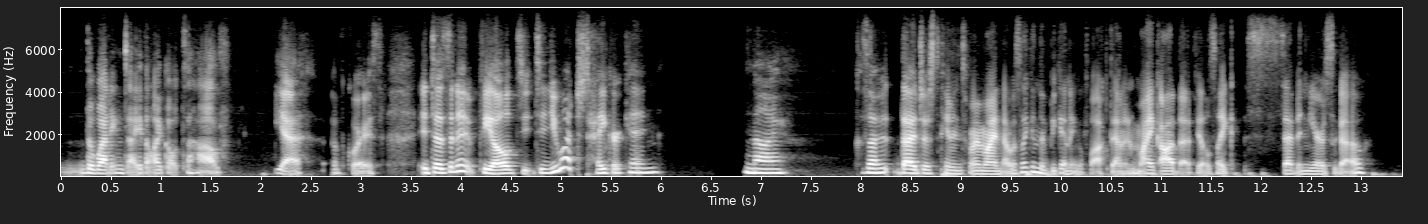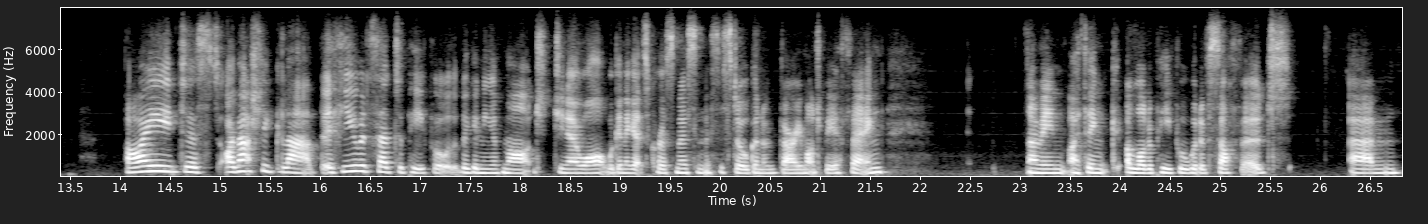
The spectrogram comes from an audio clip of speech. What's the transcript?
the wedding day that I got to have. Yeah, of course. It doesn't it feel? Did you watch Tiger King? No. Because I that just came into my mind. That was like in the beginning of lockdown, and my God, that feels like seven years ago. I just, I'm actually glad that if you had said to people at the beginning of March, do you know what, we're going to get to Christmas and this is still going to very much be a thing. I mean, I think a lot of people would have suffered. Um,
